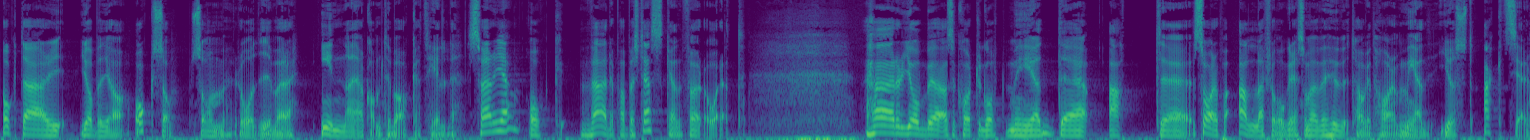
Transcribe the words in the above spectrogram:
Och där jobbade jag också som rådgivare innan jag kom tillbaka till Sverige och värdepappersdesken förra året. Här jobbar jag alltså kort och gott med eh, att eh, svara på alla frågor som överhuvudtaget har med just aktier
